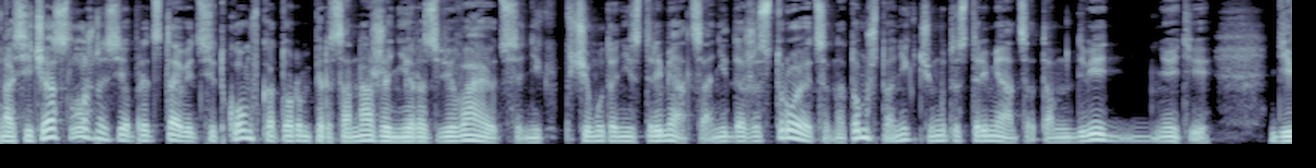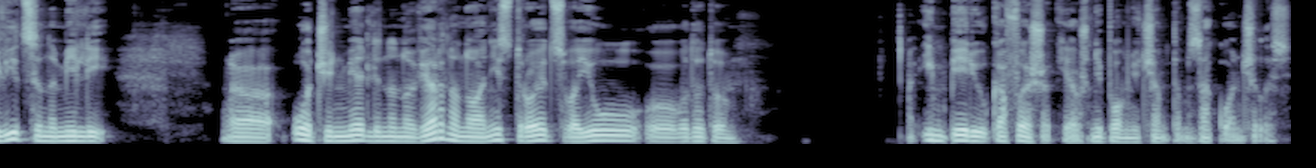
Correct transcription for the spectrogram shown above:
А сейчас сложно себе представить ситком, в котором персонажи не развиваются, ни к чему-то не стремятся. Они даже строятся на том, что они к чему-то стремятся. Там две эти девицы на мели. Э, очень медленно, но верно, но они строят свою э, вот эту империю кафешек. Я уж не помню, чем там закончилось.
